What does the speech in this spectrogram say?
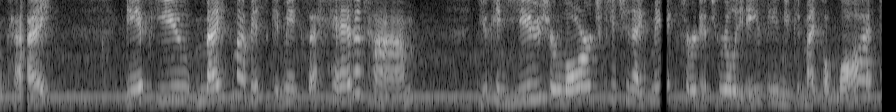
okay? If you make my biscuit mix ahead of time, you can use your large KitchenAid mixer and it's really easy and you can make a lot.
